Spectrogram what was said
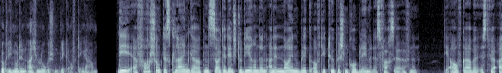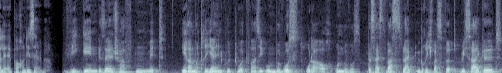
wirklich nur den archäologischen Blick auf Dinge haben. Die Erforschung des Kleingartens sollte den Studierenden einen neuen Blick auf die typischen Probleme des Fachs eröffnen. Die Aufgabe ist für alle Epochen dieselbe. Wie gehen Gesellschaften mit ihrer materiellen Kultur quasi um, bewusst oder auch unbewusst. Das heißt, was bleibt übrig, was wird recycelt,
